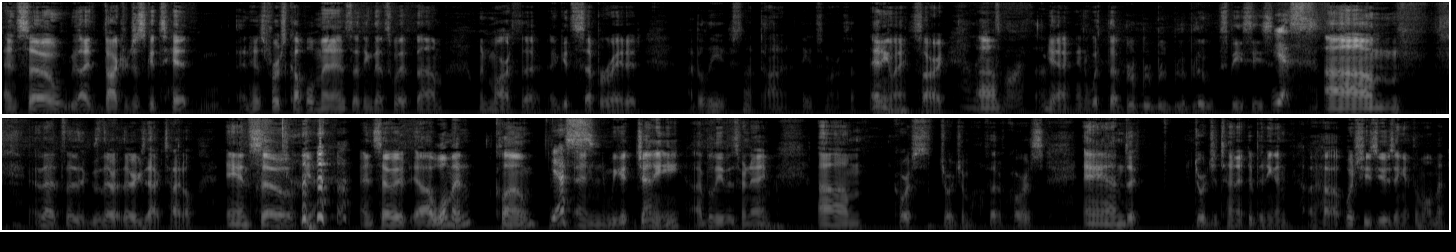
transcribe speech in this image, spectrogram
And so uh, Doctor just gets hit in his first couple minutes. I think that's with um, when Martha uh, gets separated. I believe it's not Donna. I think it's Martha. Anyway, sorry. I think it's Um, Martha. Yeah, and with the blue blue blue blue blue species. Yes. Um, that's uh, their their exact title. And so yeah, and so it, a woman clone. Yes. And we get Jenny, I believe is her name. Um, of course, Georgia Moffett, of course, and Georgia Tennant, depending on uh, what she's using at the moment.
